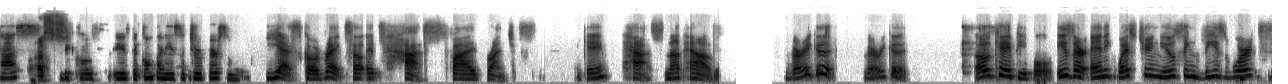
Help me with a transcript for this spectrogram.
has, Has. because it's the company is a third person. Yes, correct. So it's has five branches. Okay, has, not have. Very good, very good. Okay, people, is there any question using these words?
